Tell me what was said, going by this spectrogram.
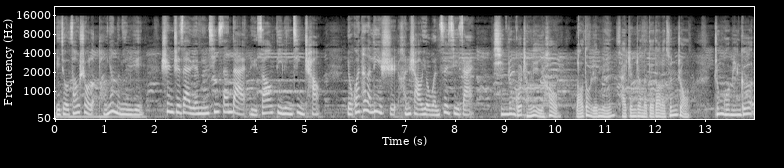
也就遭受了同样的命运，甚至在元明清三代屡遭帝令禁唱。有关它的历史很少有文字记载。新中国成立以后。劳动人民才真正的得到了尊重，中国民歌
